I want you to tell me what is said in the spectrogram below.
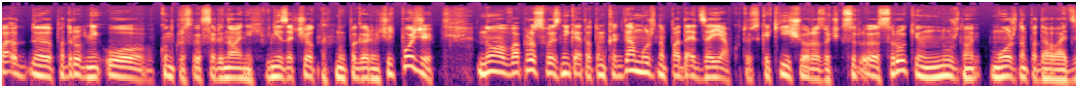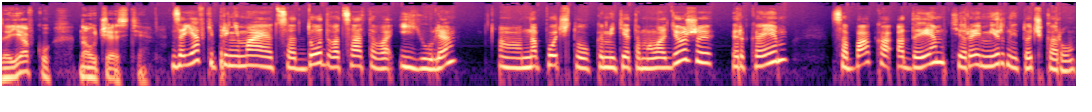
Э, подробнее о конкурсах, соревнованиях внезачетных мы поговорим чуть позже. Но вопрос возникает о том, когда можно подать заявку, то есть какие еще разочек э, сроки нужно, можно подавать заявку на участие. Заявки принимаются до 20 июля э, на почту Комитета молодежи РКМ собака adm-мирный.ру.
